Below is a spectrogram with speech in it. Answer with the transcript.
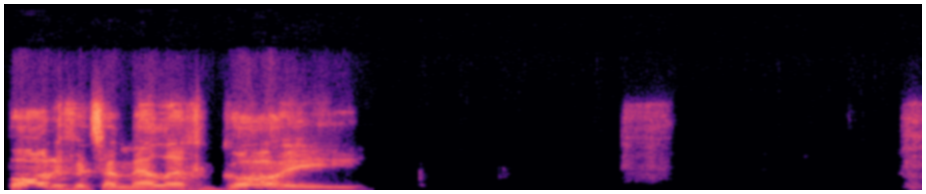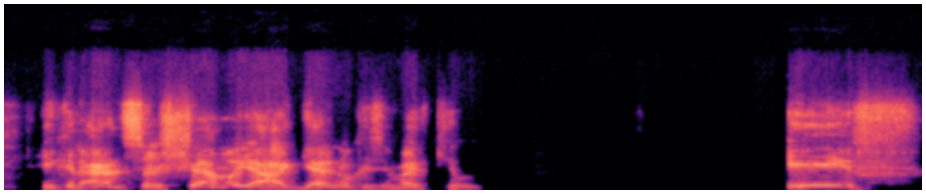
But if it's a melech goy, he could answer Shema again because he might kill you. If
